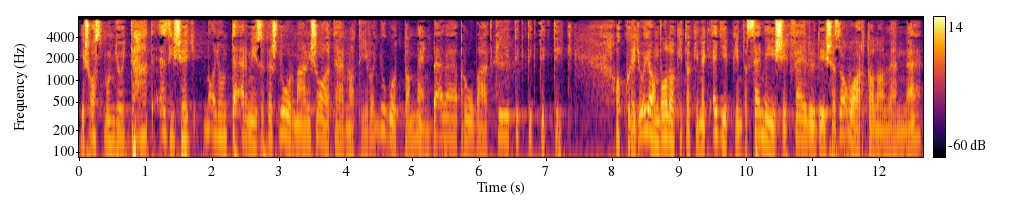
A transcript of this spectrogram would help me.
és azt mondja, hogy de hát ez is egy nagyon természetes, normális alternatíva, nyugodtan menj bele, próbáld ki, tik-tik-tik-tik akkor egy olyan valakit, akinek egyébként a személyiség fejlődése zavartalan lenne,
